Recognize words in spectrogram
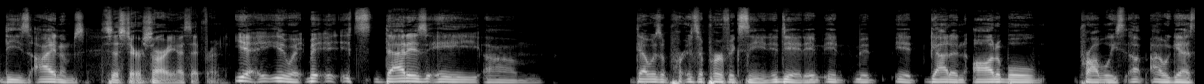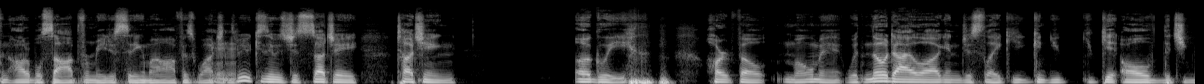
these items. sister. Sorry, I said friend. Yeah, either way, but it's that is a um that was a per, it's a perfect scene. It did. It it it, it got an audible probably uh, I would guess an audible sob for me just sitting in my office watching Mhm. this movie because it was just such a touching ugly heartfelt moment with no dialogue and just like you can you you get all that you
